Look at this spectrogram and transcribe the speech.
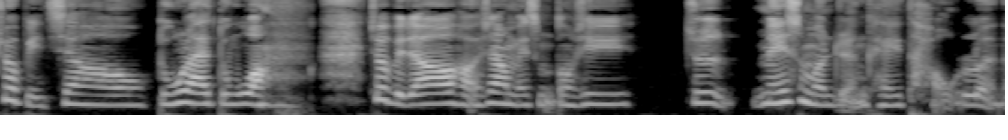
就比较独来独往，就比较好像没什么东西，就是没什么人可以讨论。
